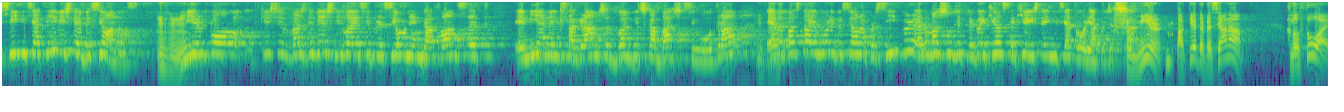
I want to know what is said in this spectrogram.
si iniciativë ishte e Besianës. Mhm. Mirëpo, kishim vazhdimisht një lloj si presioni nga fansat e mia në Instagram që të bëjmë diçka bashkë si motra, mhm. edhe pastaj e mori Besiana përsipër, edhe ma shumë le t'tregojë kjo se kjo ishte iniciatorja për gjithçka. Shumë mirë, patjetër Besiana, më thuaj,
